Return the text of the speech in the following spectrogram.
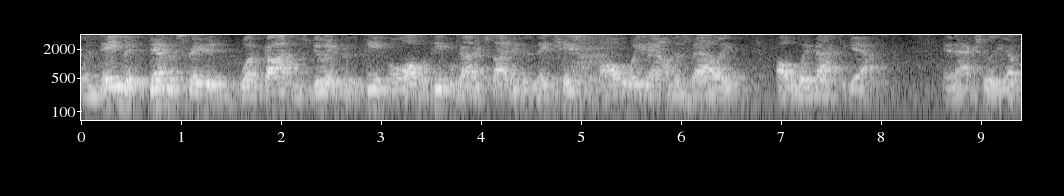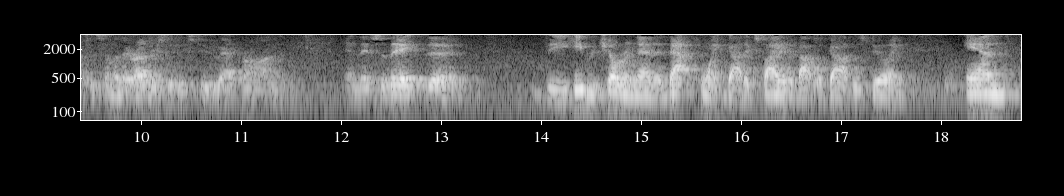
when David demonstrated what God was doing for the people, all the people got excited and they chased him all the way down this valley, all the way back to Gath, and actually up to some of their other cities too, Ekron, and, and they, so they the the Hebrew children then at that point got excited about what God was doing, and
